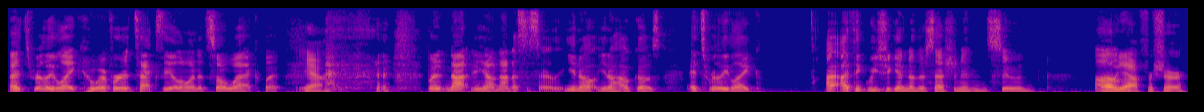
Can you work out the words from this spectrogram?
it's really like whoever attacks the other one it's so whack but Yeah. but not you know not necessarily you know you know how it goes it's really like i, I think we should get another session in soon oh um, yeah, for sure.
